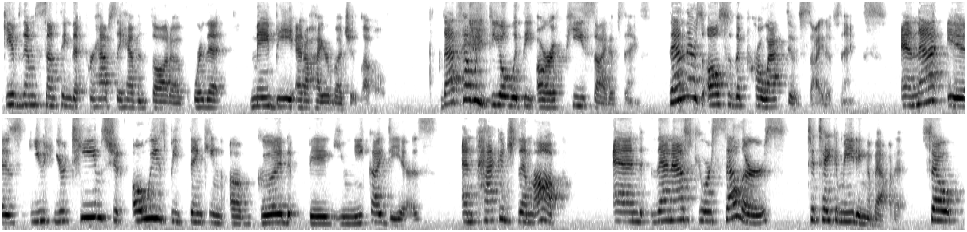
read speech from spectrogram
give them something that perhaps they haven't thought of or that may be at a higher budget level. That's how we deal with the rfp side of things. Then there's also the proactive side of things. And that is you your teams should always be thinking of good big unique ideas and package them up and then ask your sellers to take a meeting about it. So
